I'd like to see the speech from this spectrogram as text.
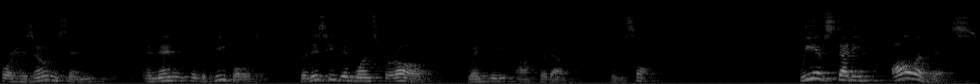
for his own sins, and then for the people's. For this he did once for all when he offered up himself. We have studied all of this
